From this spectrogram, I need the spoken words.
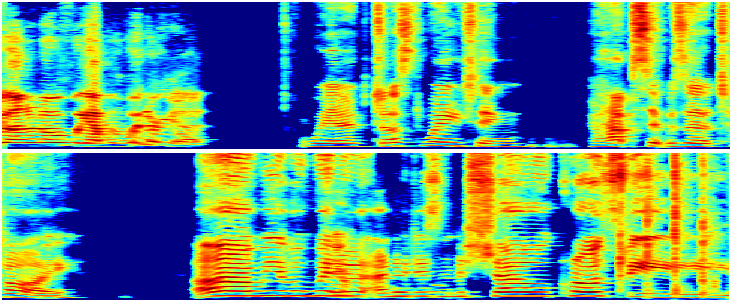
I don't know if we have a winner yet. We're just waiting. Perhaps it was a tie. Ah, we have a winner, and it is Michelle Crosby.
